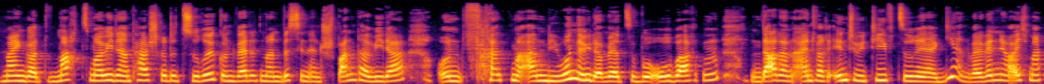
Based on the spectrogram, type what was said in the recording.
mein Gott, macht's mal wieder ein paar Schritte zurück und werdet mal ein bisschen entspannter wieder und fangt mal an, die Hunde wieder mehr zu beobachten und da dann einfach intuitiv zu reagieren, weil wenn ihr euch mal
